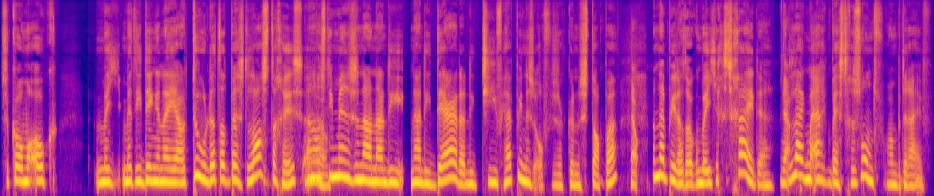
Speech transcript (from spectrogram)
ze komen ook met, met die dingen naar jou toe, dat dat best lastig is. En als die mensen nou naar die, naar die derde, die Chief Happiness Officer kunnen stappen, dan heb je dat ook een beetje gescheiden. Dat lijkt me eigenlijk best gezond voor een bedrijf.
